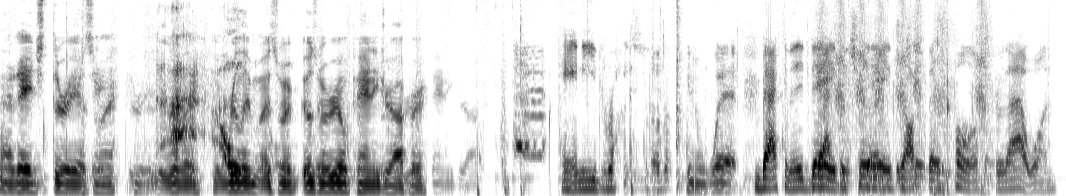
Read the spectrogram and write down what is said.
oh. At age three, it's my really, ah, really, oh, it was my, it was my real panty dropper. Panty drop. So fucking wet. Back in the day, the children dropped their pull-ups for that one.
